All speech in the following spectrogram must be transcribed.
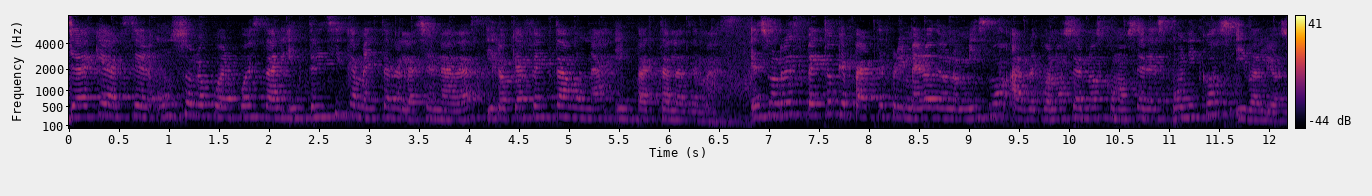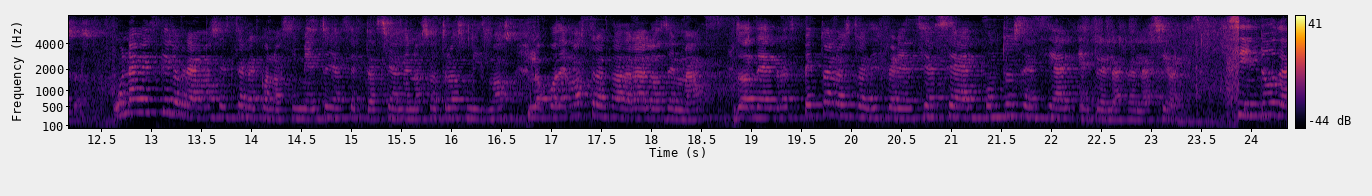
ya que al ser un solo cuerpo están intrínsecamente relacionadas y lo que afecta a una impacta a las demás. Es un respeto que parte primero de uno mismo al reconocernos como seres únicos y valiosos. Una vez que logramos este reconocimiento y aceptación de nosotros mismos, lo podemos trasladar a los demás, donde el respeto a nuestras diferencias sea el punto esencial entre las relaciones. Sin duda,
